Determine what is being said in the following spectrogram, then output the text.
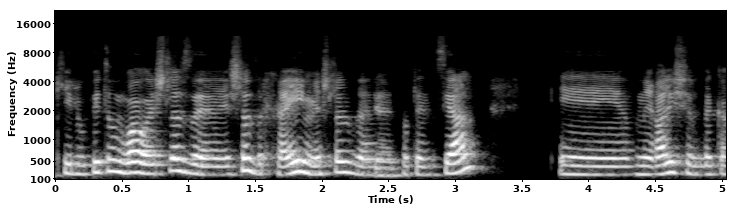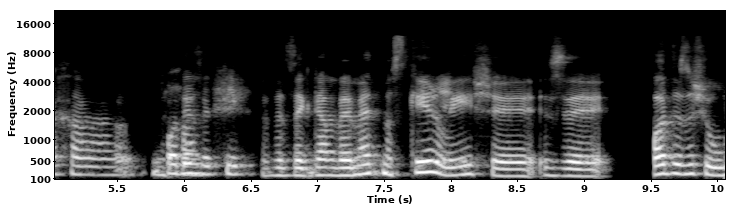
כאילו פתאום וואו, יש לזה, יש לזה חיים, יש לזה כן. פוטנציאל, uh, נראה לי שזה ככה נכון. עוד איזה טיפ. וזה גם באמת מזכיר לי שזה עוד איזשהו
